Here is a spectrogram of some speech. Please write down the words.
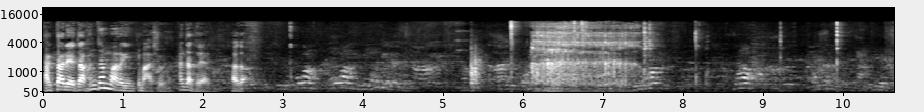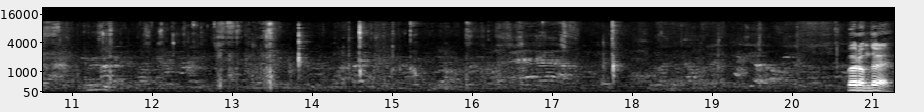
닭다리에다 한 잔만 하긴 좀 아쉬워. 한 잔 더 해야지. 가다 뭐 여러분들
